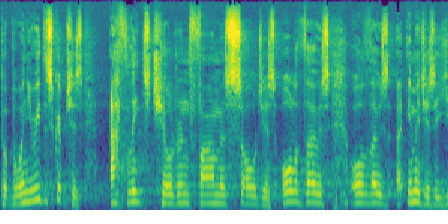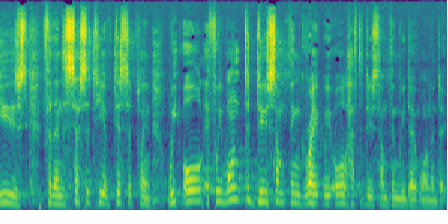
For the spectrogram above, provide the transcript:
But, but when you read the scriptures, athletes, children, farmers, soldiers, all of those, all of those uh, images are used for the necessity of discipline. We all, if we want to do something great, we all have to do something we don't want to do.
